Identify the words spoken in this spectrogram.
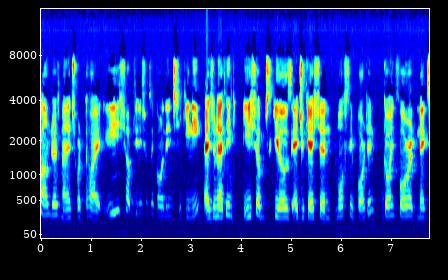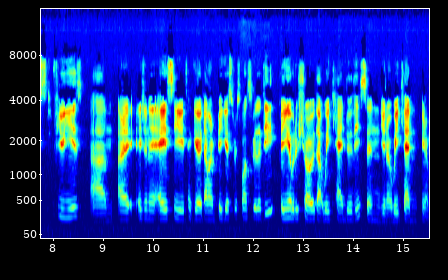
ফাউন্ডার্স ম্যানেজ করতে হয় এইসব জিনিস হচ্ছে কোনোদিন শিখিনি। এই জন্য আই থিঙ্ক এইসব skills education most important going forward next few years আর এই জন্য ASC থেকে এটা আমার biggest responsibility being able to show that we can do this and you know we can you know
